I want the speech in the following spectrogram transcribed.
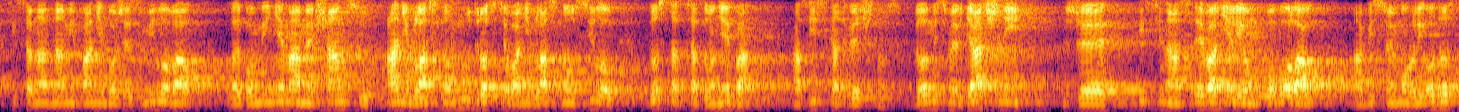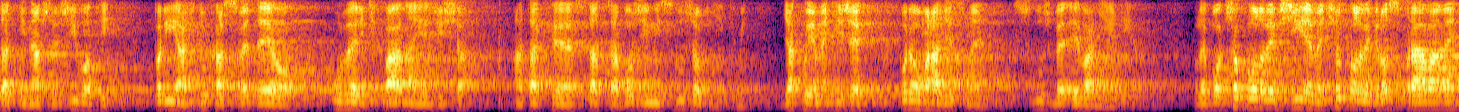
si sa nad nami, Pane Bože, zmiloval, lebo my nemáme šancu ani vlastnou múdrosťou, ani vlastnou silou dostať sa do neba a získať väčnosť. Veľmi sme vďační, že Ty si nás evaneliom povolal, aby sme mohli odozdať naše životy, prijať Ducha Svetého, uveriť v Pána Ježiša a tak e, stať sa Božími služobníkmi. Ďakujeme Ti, že v prvom rade sme v službe Evanielia. Lebo čokoľvek žijeme, čokoľvek rozprávame, e,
